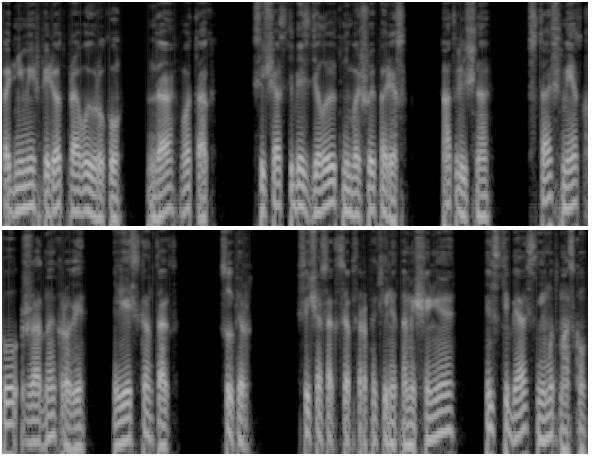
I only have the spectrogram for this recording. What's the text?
«Подними вперед правую руку. Да, вот так. Сейчас тебе сделают небольшой порез. Отлично. Ставь метку жадной крови. Есть контакт. Супер. Сейчас акцептор покинет помещение, и с тебя снимут маску.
